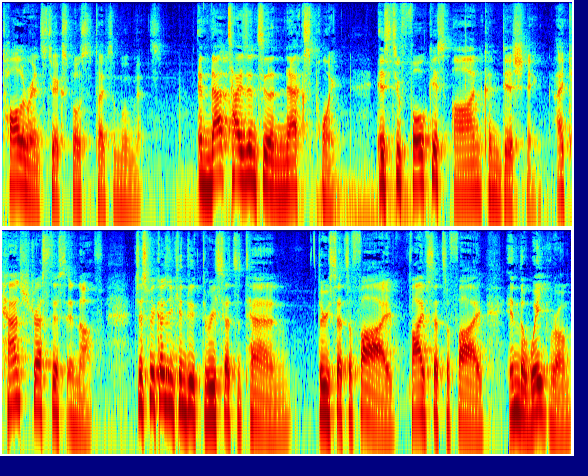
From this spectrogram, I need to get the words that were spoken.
tolerance to explosive types of movements. And that ties into the next point is to focus on conditioning. I can't stress this enough. Just because you can do three sets of 10, three sets of five, five sets of five in the weight room,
